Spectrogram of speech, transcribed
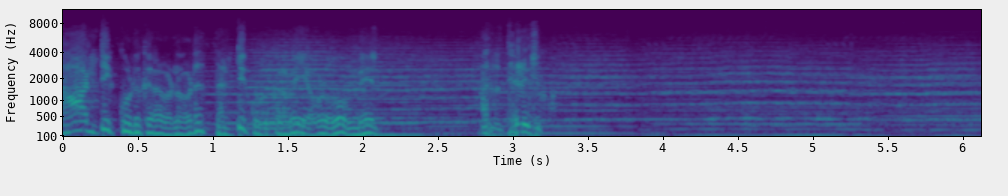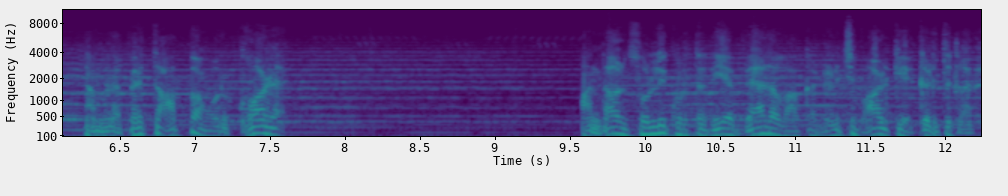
காட்டி கொடுக்கிறவனை விட தட்டி கொடுக்கிறவன் எவ்வளவோ மேல். அதை தெரிஞ்சுக்கோ. நம்மளை பெத்த அப்பா ஒரு கோழை. அந்த ஆள் சொல்லி கொடுத்ததையே வேலை வாக்க நினைச்சு வாழ்க்கையை கெடுத்துக்காத.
